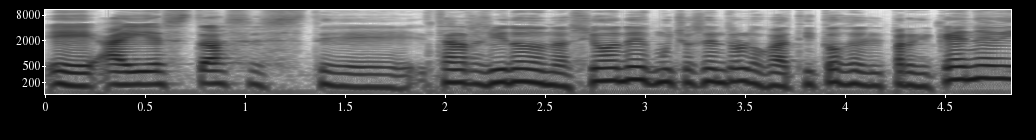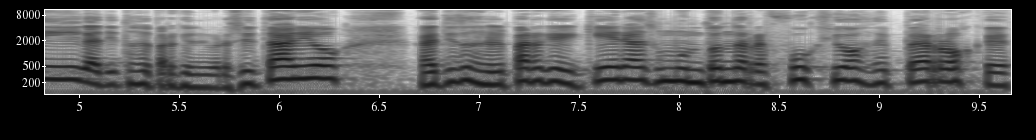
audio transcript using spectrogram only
eh, ahí estás, este, están recibiendo donaciones, muchos centros, los gatitos del Parque Kennedy, gatitos del Parque Universitario, gatitos del parque que quieras, un montón de refugios de perros que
